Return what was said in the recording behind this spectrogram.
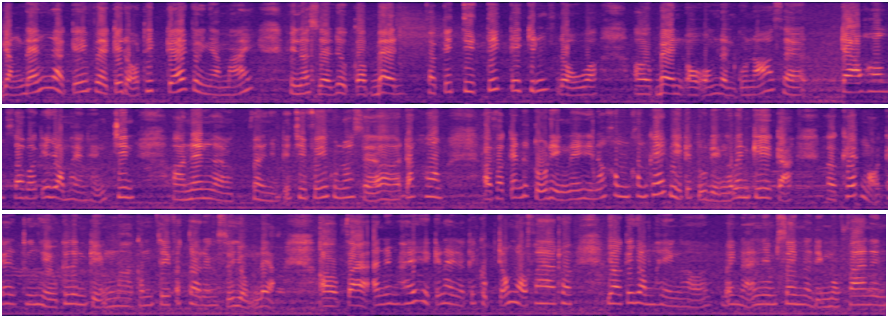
Dẫn đến là cái về cái độ thiết kế từ nhà máy thì nó sẽ được uh, bền. Và cái chi tiết cái chính độ uh, bền độ ổn định của nó sẽ cao hơn so với cái dòng hàng hãng Chin. À, nên là về những cái chi phí của nó sẽ ờ, đắt hơn. À, và cái tủ điện này thì nó không không khác gì cái tủ điện ở bên kia cả. À, khác mọi cái thương hiệu cái linh kiện mà công ty Factor đang sử dụng đây ạ. À, và anh em thấy thì cái này là cái cục chống đảo pha thôi. Do cái dòng hàng ở ban nãy anh em xem là điện một pha nên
